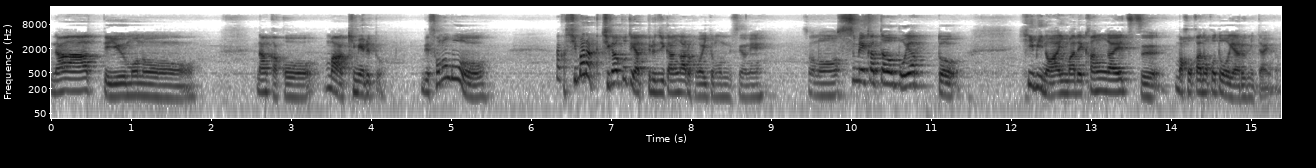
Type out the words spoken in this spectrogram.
なーっていうものを、なんかこう、まあ決めると。で、その後、なんかしばらく違うことやってる時間がある方がいいと思うんですよね。その、進め方をぼやっと日々の合間で考えつつ、まあ他のことをやるみたいな。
